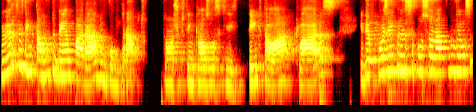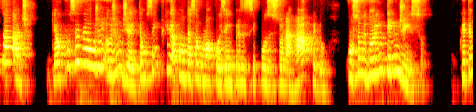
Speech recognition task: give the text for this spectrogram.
primeiro que você tem que estar muito bem amparado em contrato, então acho que tem cláusulas que tem que estar lá claras, e depois a empresa se posicionar com velocidade, que é o que você vê hoje, hoje em dia. Então, sempre que acontece alguma coisa e a empresa se posiciona rápido, o consumidor entende isso. Porque tem,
